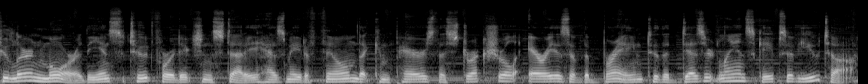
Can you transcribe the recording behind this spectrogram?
To learn more, the Institute for Addiction Study has made a film that compares the structural areas of the brain to the desert landscapes of Utah.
